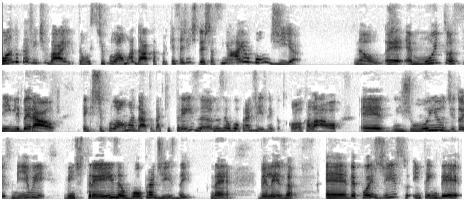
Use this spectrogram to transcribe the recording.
quando que a gente vai. Então, estipular uma data, porque se a gente deixa assim, ah, eu vou um dia, não, é, é muito assim, liberal tem que estipular uma data. Daqui três anos eu vou para Disney. Então, tu coloca lá, ó, é, em junho de 2023 eu vou para Disney, né? Beleza. É, depois disso, entender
